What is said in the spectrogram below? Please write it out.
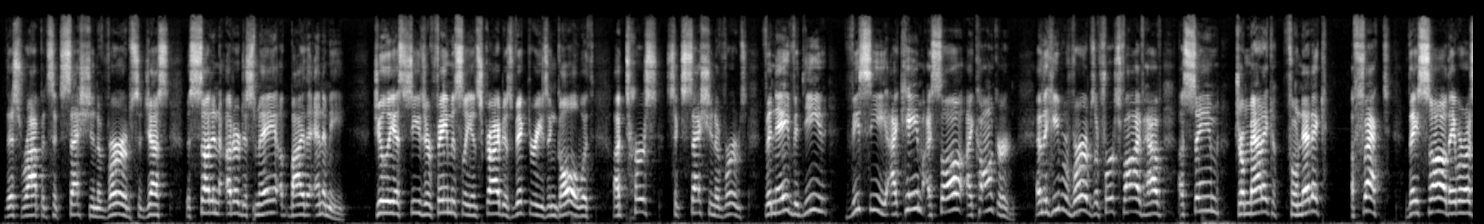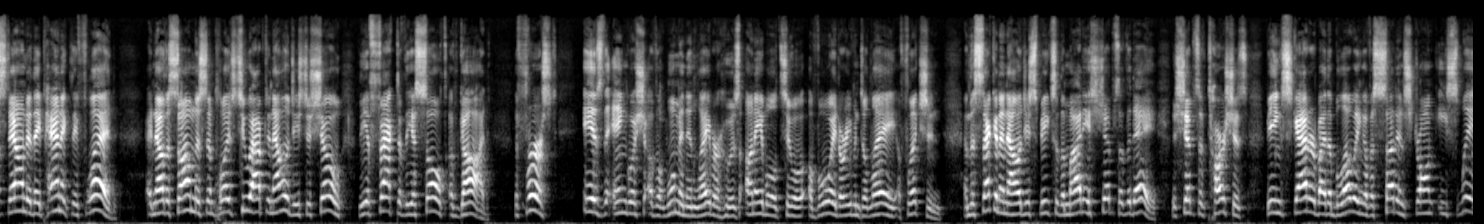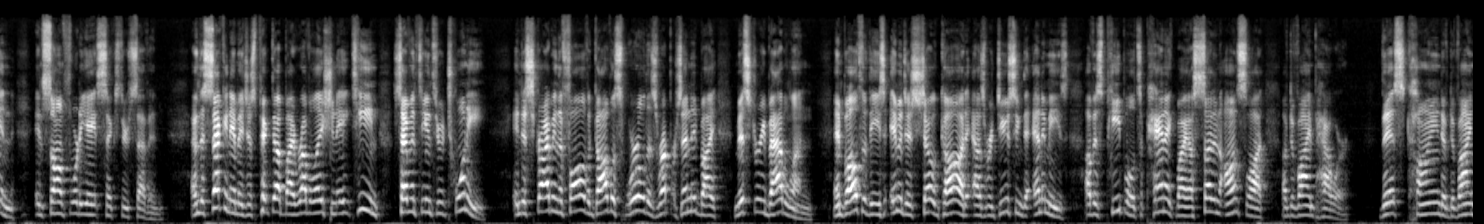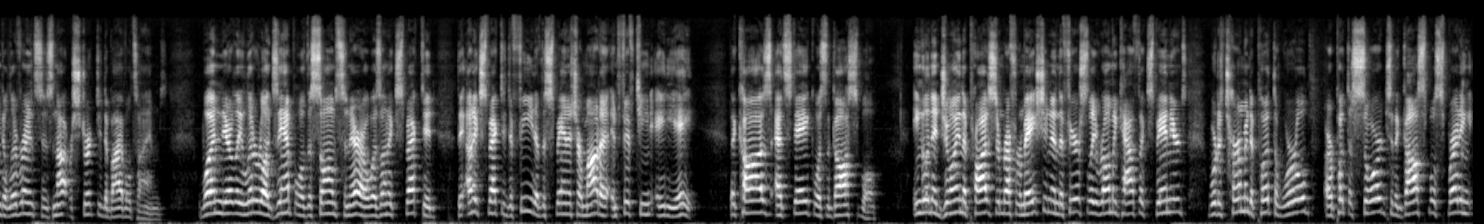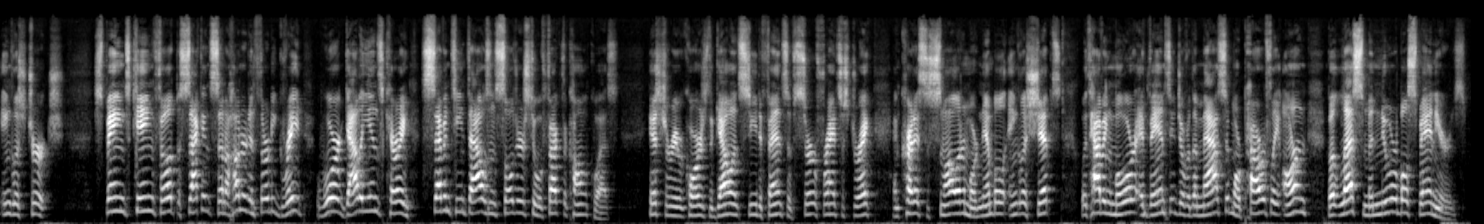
This rapid succession of verbs suggests the sudden utter dismay by the enemy. Julius Caesar famously inscribed his victories in Gaul with a terse succession of verbs. Veni, vidi, vici. I came, I saw, I conquered. And the Hebrew verbs, the first five, have a same dramatic phonetic effect. They saw, they were astounded, they panicked, they fled. And now the psalmist employs two apt analogies to show the effect of the assault of God. The first is the anguish of the woman in labor who is unable to avoid or even delay affliction. And the second analogy speaks of the mightiest ships of the day, the ships of Tarshish being scattered by the blowing of a sudden strong east wind in Psalm 48, 6 through 7. And the second image is picked up by Revelation 18, 17 through 20, in describing the fall of a godless world as represented by Mystery Babylon. And both of these images show God as reducing the enemies of his people to panic by a sudden onslaught of divine power. This kind of divine deliverance is not restricted to Bible times. One nearly literal example of the Psalm scenario was unexpected the unexpected defeat of the Spanish Armada in 1588. The cause at stake was the gospel. England had joined the Protestant Reformation, and the fiercely Roman Catholic Spaniards were determined to put the world or put the sword to the gospel spreading English church. Spain's king Philip II sent 130 great war galleons carrying 17,000 soldiers to effect the conquest. History records the gallant sea defense of Sir Francis Drake and credits the smaller, more nimble English ships with having more advantage over the massive, more powerfully armed, but less maneuverable Spaniards.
